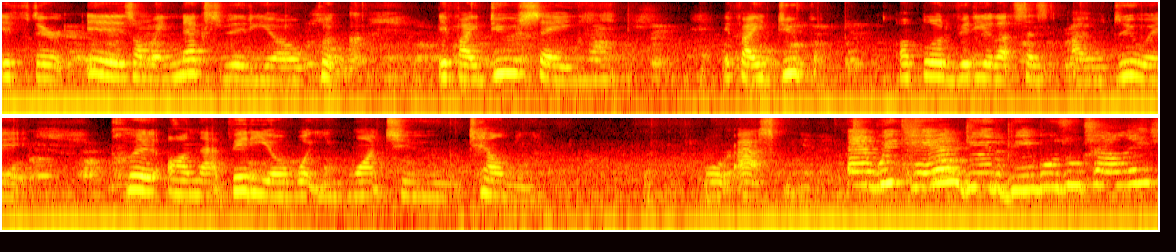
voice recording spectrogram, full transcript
if there is on my next video, put if I do say if I do upload a video that says I will do it, put on that video what you want to tell me or ask me. And we can do the Bean Boozle challenge.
